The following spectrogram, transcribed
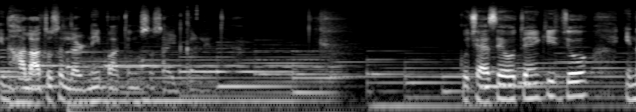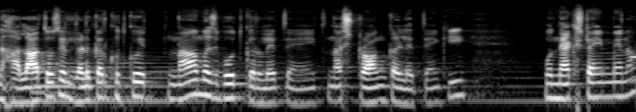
इन हालातों से लड़ नहीं पाते, वो सुसाइड कर लेते हैं। कुछ ऐसे होते हैं कि जो इन हालातों से लड़कर खुद को इतना मज़बूत कर लेते हैं, इतना स्ट्रांग कर लेते हैं कि वो नेक्स्ट टाइम में ना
